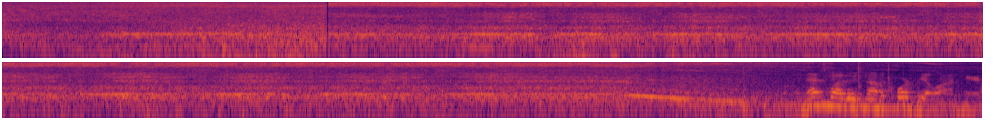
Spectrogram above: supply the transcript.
And that's why there's not a cord reel on here.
